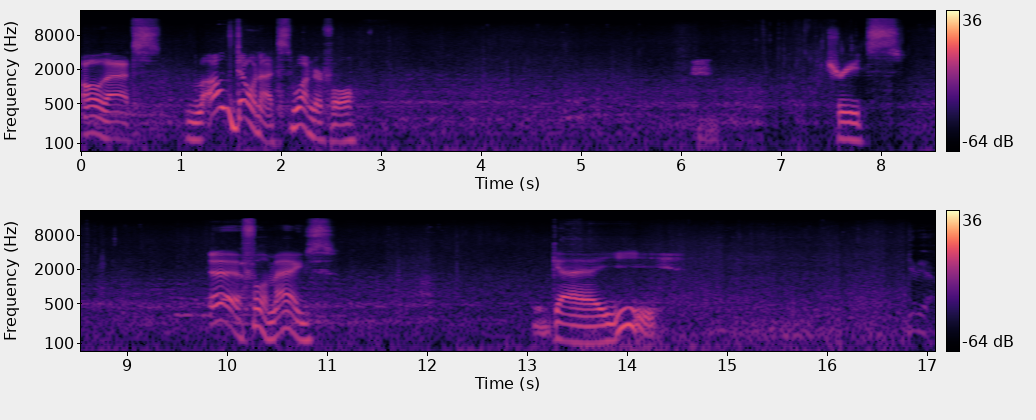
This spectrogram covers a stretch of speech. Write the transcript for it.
Oh, that's... Oh, donuts. Wonderful. Treats. Eh, full of mags. Guy. Giddy up.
